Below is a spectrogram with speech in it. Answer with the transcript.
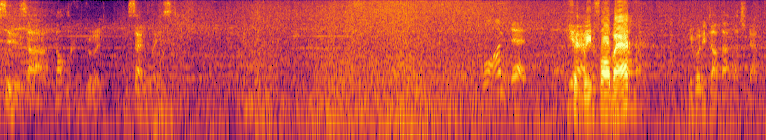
This is uh, not looking good, to say the least. Well, I'm dead. Should we fall back? We've already done that much damage.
